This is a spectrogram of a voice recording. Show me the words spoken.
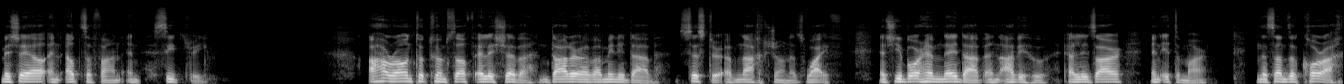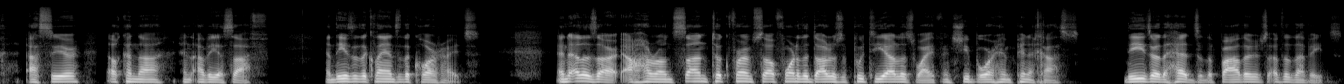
Mishael, and Elzaphan, and Sitri. Aharon took to himself Elisheva, daughter of Aminadab, sister of Nachshon, as wife, and she bore him Nadab and Avihu, Elizar and Itamar, and the sons of Korach, Asir, Elkanah, and Aviasaph. And these are the clans of the Korahites. And Eleazar, Aharon's son, took for himself one of the daughters of Putiel, his wife, and she bore him Pinchas. These are the heads of the fathers of the Levites,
